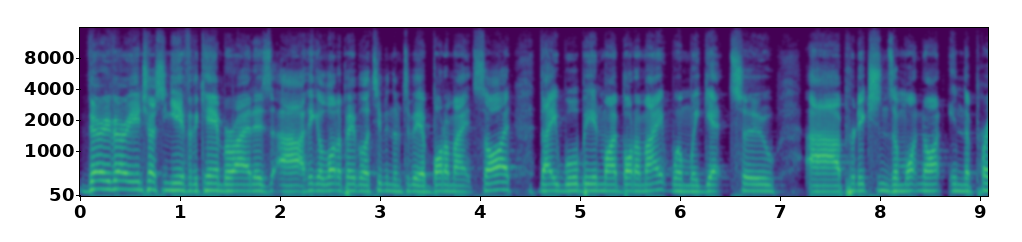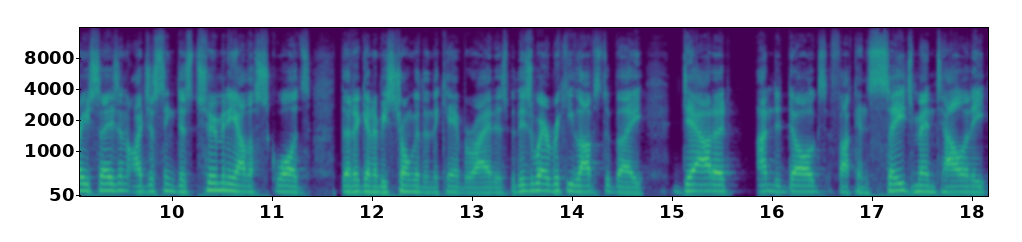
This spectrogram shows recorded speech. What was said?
Very, very interesting year for the Canberra Raiders. Uh, I think a lot of people are tipping them to be a bottom eight side. They will be in my bottom eight when we get to uh, predictions and whatnot in the preseason. I just think there's too many other squads that are going to be stronger than the Canberra Raiders. But this is where Ricky loves to be doubted, underdogs, fucking siege mentality.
